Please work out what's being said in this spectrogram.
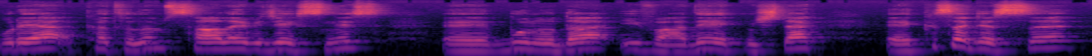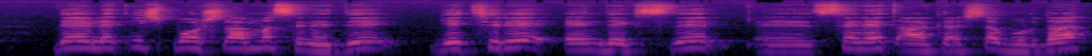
buraya katılım sağlayabileceksiniz. E, bunu da ifade etmişler. E, kısacası devlet iş borçlanma senedi getiri endeksli e, senet arkadaşlar burada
